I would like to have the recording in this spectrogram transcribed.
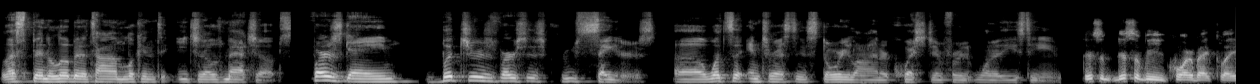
Let's spend a little bit of time looking to each of those matchups. First game, Butchers versus Crusaders. Uh, what's an interesting storyline or question for one of these teams? This will this will be quarterback play,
